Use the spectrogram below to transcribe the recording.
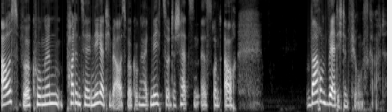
Auswirkungen, potenziell negative Auswirkungen halt nicht zu unterschätzen ist und auch, warum werde ich denn Führungskraft?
